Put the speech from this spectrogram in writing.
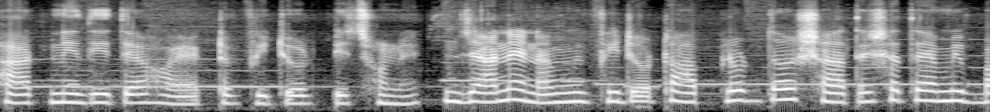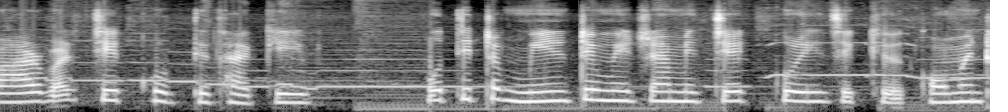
খাটনি দিতে হয় একটা ভিডিওর পিছনে। জানেন, আমি ভিডিওটা আপলোড দেওয়ার সাথে সাথে আমি বারবার চেক করতে থাকি। প্রতিটা মিনিটে মিনিটে আমি চেক করি যে কেউ কমেন্ট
